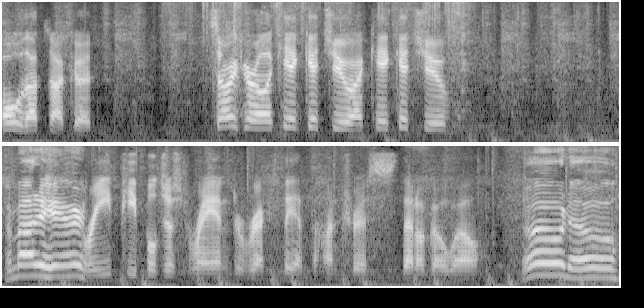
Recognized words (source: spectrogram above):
Oh, that's not good. Sorry, girl, I can't get you. I can't get you. I'm out of here. Three people just ran directly at the Huntress. That'll go well. Oh no.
